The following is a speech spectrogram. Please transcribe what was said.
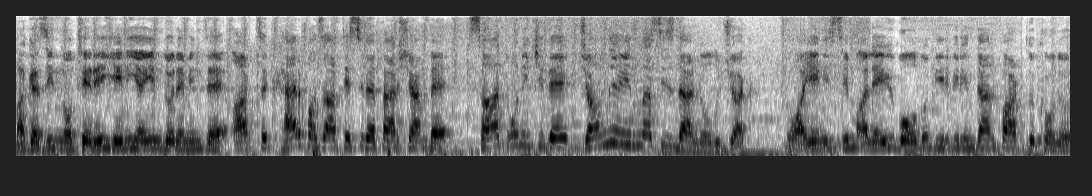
Magazin Noteri yeni yayın döneminde artık her pazartesi ve perşembe saat 12'de canlı yayınla sizlerle olacak. Duayen isim Ale Eyüboğlu birbirinden farklı konu,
